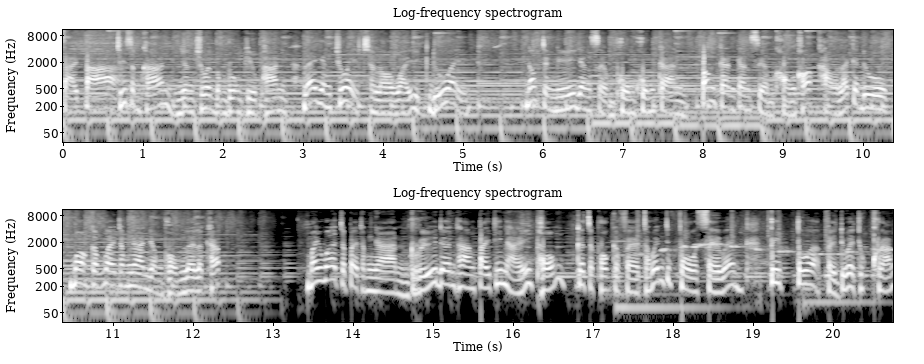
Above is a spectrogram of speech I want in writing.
สายตาที่สำคัญยังช่วยบำรุงผิวพรรณและยังช่วยชะลอวัยอีกด้วยนอกจากนี้ยังเสริมภูมิคุ้มกัน ป้องกันการเสื่อมของข้อเข่าและกระดูกเหมาะกับวัยทำงานอย่างผมเลยละครับ ไม่ว่าจะไปทำงานหรือเดินทางไปที่ไหน ผมก็จะพกกาแฟ 24/7 ติดตัวไปด้วยทุกครั้ง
